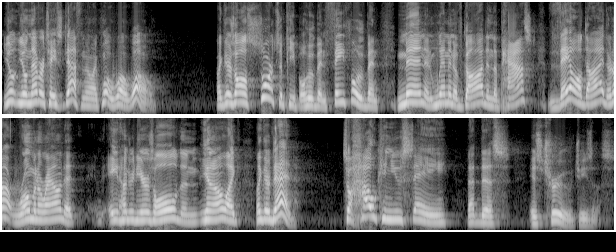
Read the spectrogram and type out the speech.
You'll, you'll never taste death. And they're like, Whoa, whoa, whoa. Like there's all sorts of people who've been faithful, who've been men and women of God in the past. They all died. They're not roaming around at 800 years old and, you know, like, like they're dead. So how can you say that this is true, Jesus?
